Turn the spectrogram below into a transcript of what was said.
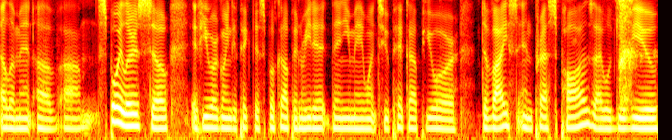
element of um, spoilers. So if you are going to pick this book up and read it, then you may want to pick up your device and press pause. I will give you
